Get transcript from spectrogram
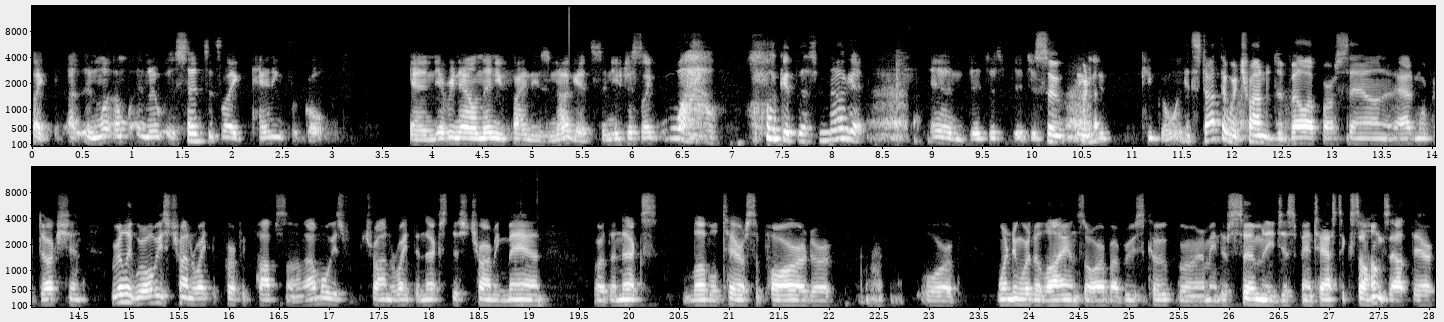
like uh, in, in a sense, it's like panning for gold. And every now and then you find these nuggets, and you're just like, wow, look at this nugget, and it just it just so makes it keep going. It's not that we're trying to develop our sound and add more production really we're always trying to write the perfect pop song. I'm always trying to write the next This Charming Man or the next Love Will Tear Us Apart or or Wondering Where the Lions Are by Bruce Cockburn. I mean, there's so many just fantastic songs out there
